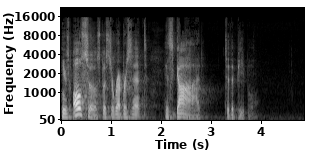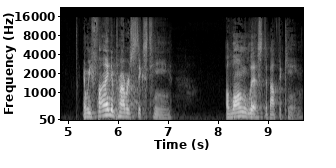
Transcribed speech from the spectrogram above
He was also supposed to represent his God to the people. And we find in Proverbs 16 a long list about the king.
